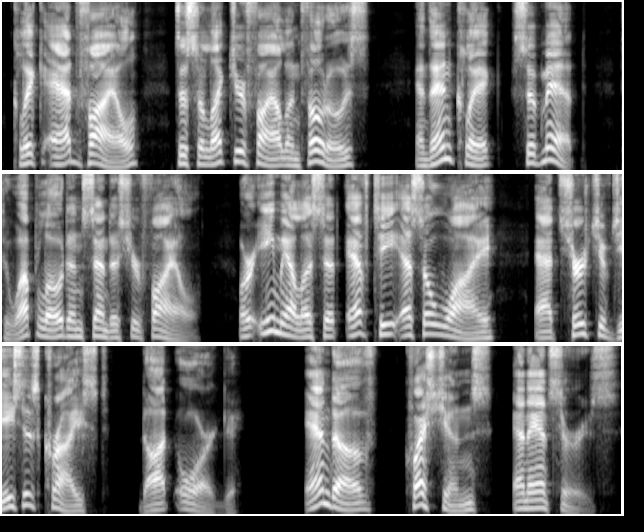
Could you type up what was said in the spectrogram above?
Click Add File to select your file and photos, and then click Submit to upload and send us your file. Or email us at ftsoy at churchofjesuschrist.org. End of questions and answers.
